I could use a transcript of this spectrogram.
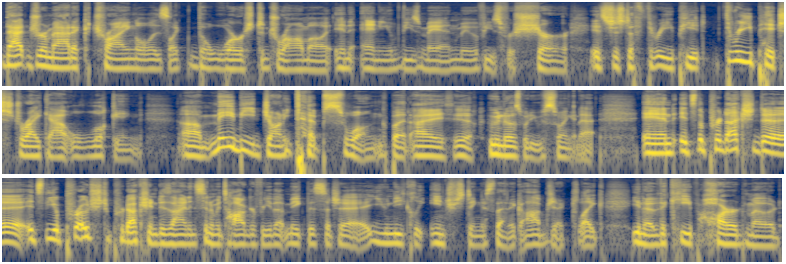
that dramatic triangle is like the worst drama in any of these Mann movies for sure. It's just a three pitch three pitch strikeout looking. Um, maybe Johnny Depp swung, but I ugh, who knows what he was swinging at. And it's the production to it's the approach to production design and cinematography that make this such a uniquely interesting aesthetic object. Like you know the keep hard mode.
